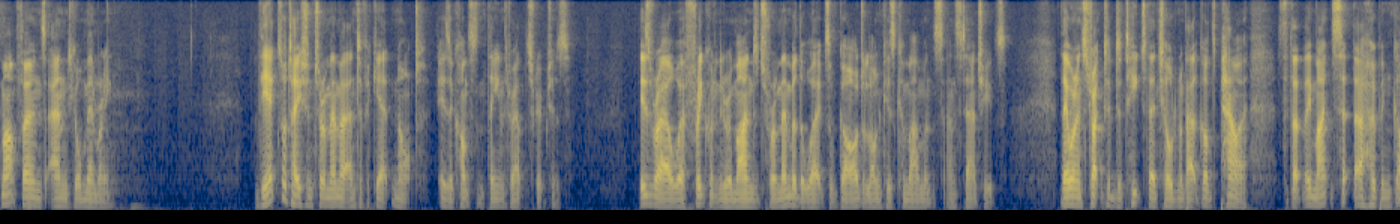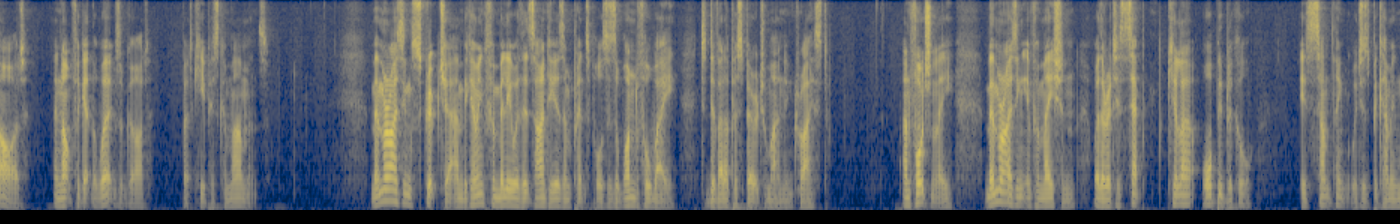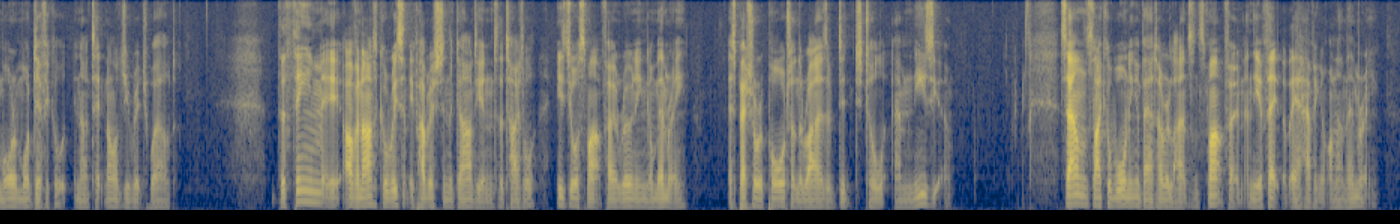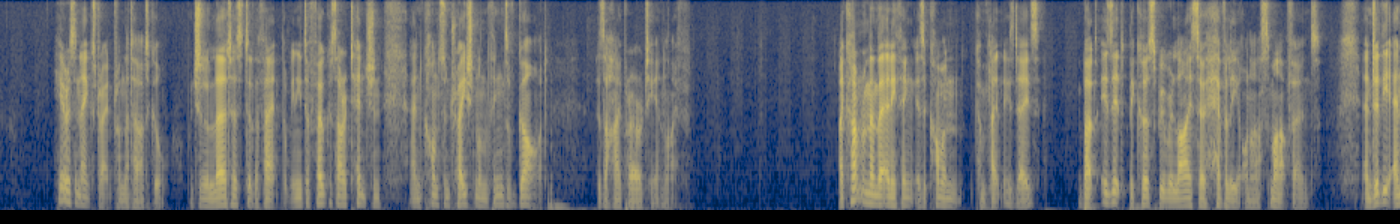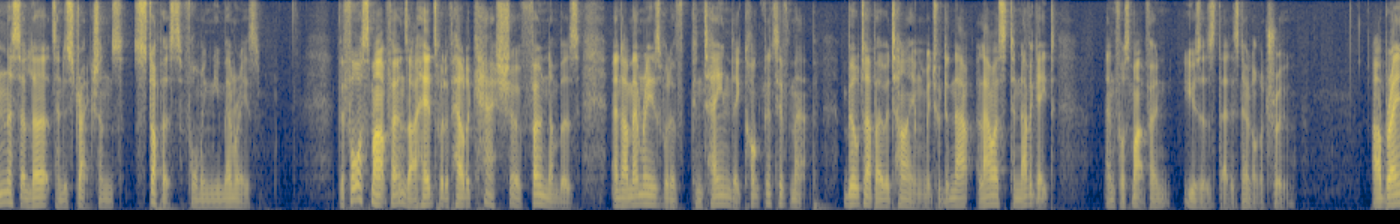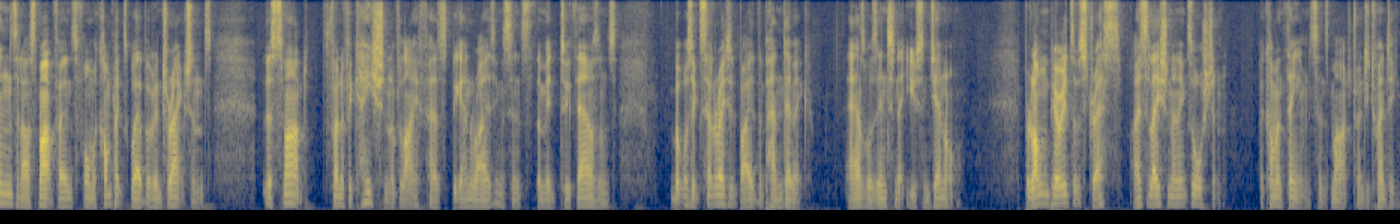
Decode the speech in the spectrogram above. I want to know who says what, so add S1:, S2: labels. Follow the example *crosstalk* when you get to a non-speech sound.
S1: smartphones and your memory. The exhortation to remember and to forget not is a constant theme throughout the scriptures. Israel were frequently reminded to remember the works of God along his commandments and statutes. They were instructed to teach their children about God's power so that they might set their hope in God and not forget the works of God, but keep his commandments. Memorizing scripture and becoming familiar with its ideas and principles is a wonderful way to develop a spiritual mind in Christ. Unfortunately, memorizing information, whether it is secular or biblical, is something which is becoming more and more difficult in our technology rich world. The theme of an article recently published in The Guardian to the title, Is Your Smartphone Ruining Your Memory? A special report on the rise of digital amnesia. Sounds like a warning about our reliance on smartphone and the effect that they are having on our memory. Here is an extract from that article, which should alert us to the fact that we need to focus our attention and concentration on the things of God as a high priority in life. I can't remember anything is a common complaint these days, but is it because we rely so heavily on our smartphones? And do the endless alerts and distractions stop us forming new memories? Before smartphones, our heads would have held a cache of phone numbers, and our memories would have contained a cognitive map built up over time, which would allow us to navigate, and for smartphone users, that is no longer true. Our brains and our smartphones form a complex web of interactions. The smartphoneification of life has begun rising since the mid 2000s, but was accelerated by the pandemic, as was internet use in general. Prolonged periods of stress, isolation, and exhaustion, a common theme since March 2020,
